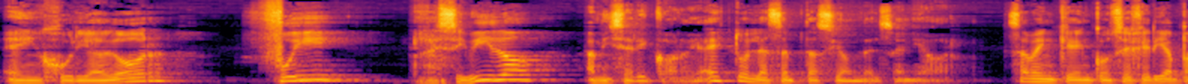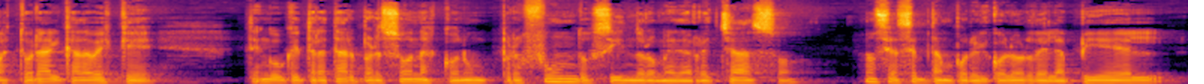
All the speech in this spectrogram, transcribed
e injuriador, fui recibido a misericordia. Esto es la aceptación del Señor. Saben que en consejería pastoral cada vez que tengo que tratar personas con un profundo síndrome de rechazo. No se aceptan por el color de la piel,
